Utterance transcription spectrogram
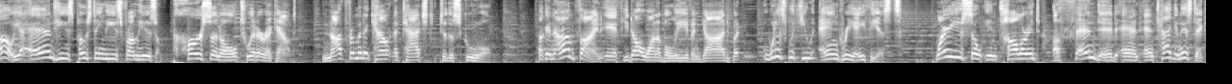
Oh yeah, and he's posting these from his personal Twitter account not from an account attached to the school. Okay, now I'm fine if you don't want to believe in God, but what is with you angry atheists? Why are you so intolerant, offended, and antagonistic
